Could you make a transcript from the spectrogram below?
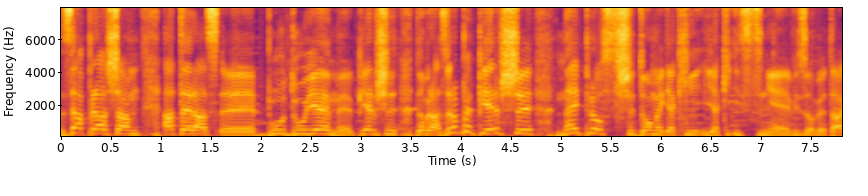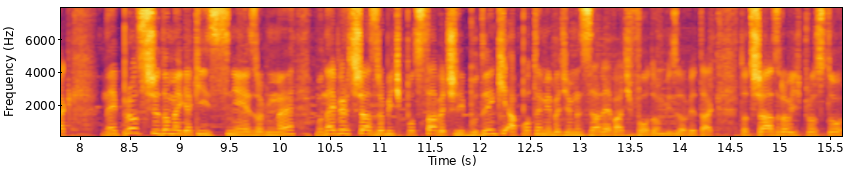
Zapraszam. A teraz e, budujemy. Pierwszy, dobra, zróbmy pierwszy, najprostszy domek, jaki, jaki istnieje, widzowie, tak? Najprostszy domek, jaki istnieje, zrobimy. Bo najpierw trzeba zrobić podstawę, czyli budynki, a potem je będziemy zalewać wodą, widzowie, tak? To trzeba zrobić po prostu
